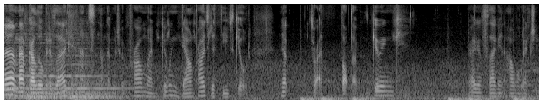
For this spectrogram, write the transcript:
uh, map got a little bit of lag. That's not that much of a problem. I'm going down, probably to the Thieves Guild. Yep, that's where I thought I was going. Dragon Flagon, I will actually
